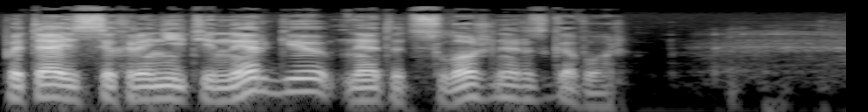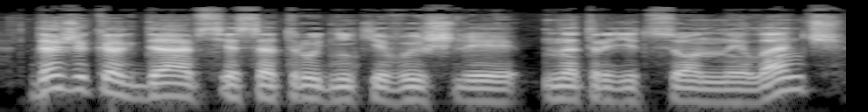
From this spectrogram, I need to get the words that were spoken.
пытаясь сохранить энергию на этот сложный разговор. Даже когда все сотрудники вышли на традиционный ланч,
